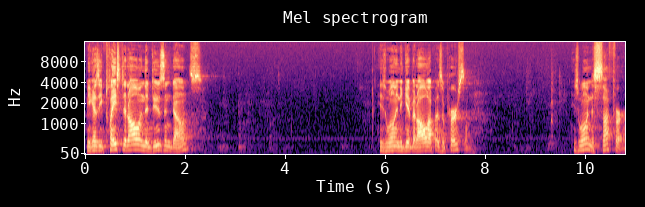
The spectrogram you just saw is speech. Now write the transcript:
because he placed it all in the do's and don'ts. He's willing to give it all up as a person. He's willing to suffer.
